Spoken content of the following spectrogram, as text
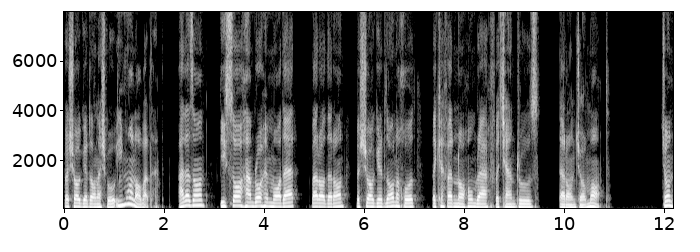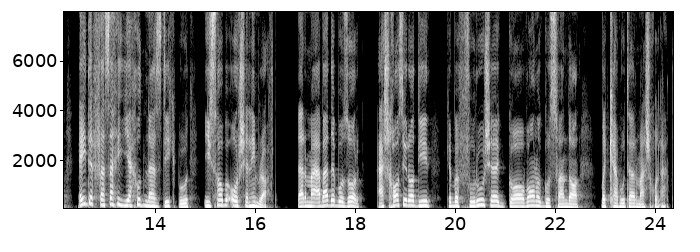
و شاگردانش به او ایمان آوردند بعد از آن عیسی همراه مادر برادران و شاگردان خود به کفر ناهم رفت و چند روز در آنجا ماند. چون عید فسح یهود نزدیک بود عیسی به اورشلیم رفت. در معبد بزرگ اشخاصی را دید که به فروش گاوان و گوسفندان و کبوتر مشغولند.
